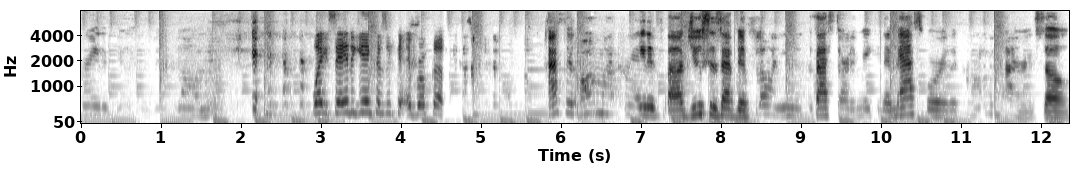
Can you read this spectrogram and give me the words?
creative juices been flowing. Wait, say it again because it, it broke up. I said all my creative uh, juices have been flowing, you know, because I started making a mask for the coronavirus. So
